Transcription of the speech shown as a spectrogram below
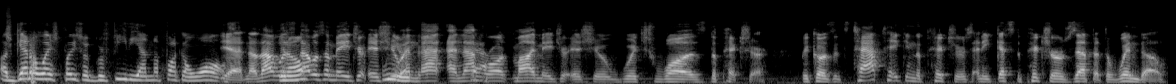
a ghetto ass place with graffiti on the fucking walls. Yeah, no, that was know? that was a major issue, Anyway. and that and that Yeah. brought my major issue, which was the picture, because it's Tapp taking the pictures, and he gets the picture of Zep at the window,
